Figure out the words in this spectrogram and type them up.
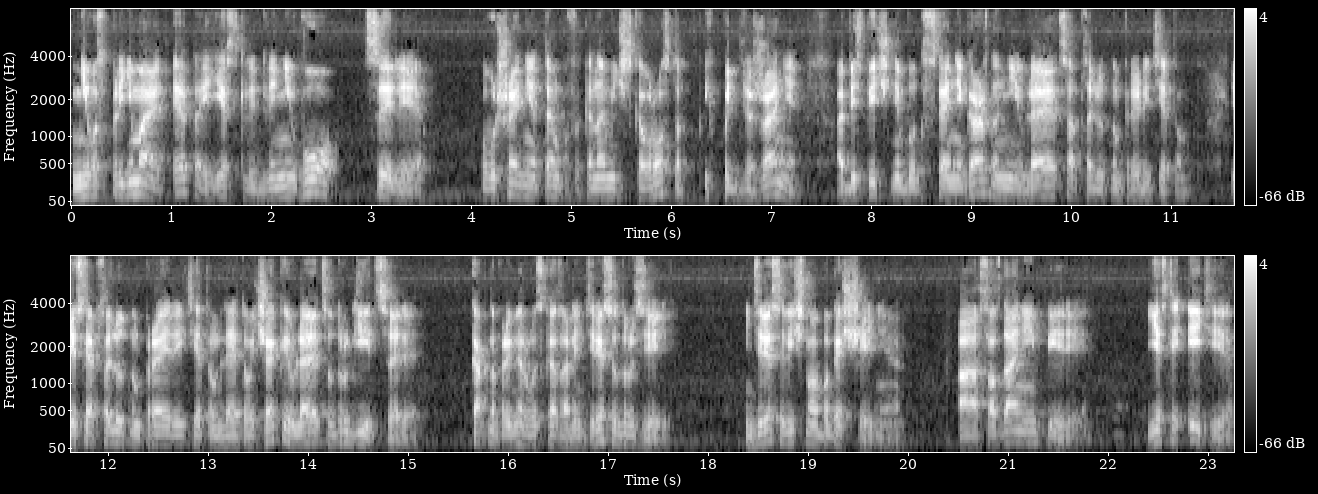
не воспринимает это, если для него цели повышения темпов экономического роста, их поддержания, обеспечения благосостояния граждан не является абсолютным приоритетом. Если абсолютным приоритетом для этого человека являются другие цели – как, например, вы сказали, интересы друзей, интересы личного обогащения, а создание империи. Если эти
